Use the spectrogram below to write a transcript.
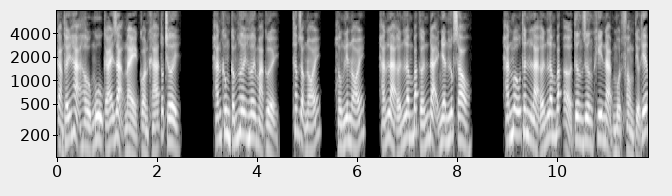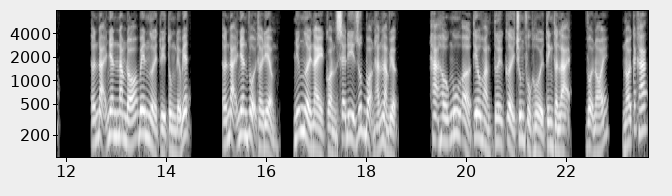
Cảm thấy hạ hầu ngu cái dạng này còn khá tốt chơi. Hắn không cấm hơi hơi mà cười, thấp giọng nói, Hồng Liên nói, hắn là ấn lâm bắc ấn đại nhân lúc sau. Hắn mẫu thân là ấn lâm bắc ở Tương Dương khi nạp một phòng tiểu thiếp. Ấn đại nhân năm đó bên người tùy tùng đều biết. Ấn đại nhân vội thời điểm, những người này còn sẽ đi giúp bọn hắn làm việc. Hạ hầu ngu ở tiêu hoàng tươi cười trung phục hồi tinh thần lại, vội nói, nói cách khác,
